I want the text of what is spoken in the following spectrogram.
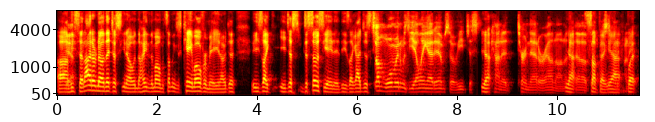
Um, Yeah. He said, I don't know. That just you know, in the height of the moment, something just came over me. You know, he's like he just dissociated. He's like, I just Some woman was yelling at him, so he just Yeah. kind of turned that around on him. yeah Uh, something yeah. But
